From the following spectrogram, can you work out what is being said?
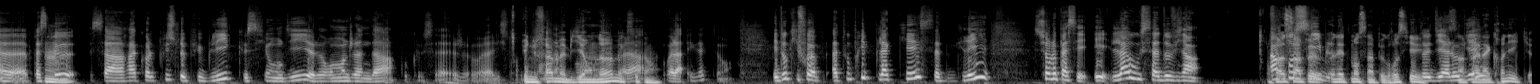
Euh, parce que hmm. ça racole plus le public que si on dit le roman de Jeanne d'Arc ou que sais-je, voilà l'histoire. Une femme habillée en homme, etc. Voilà, exactement. Et donc il faut à, tout prix plaquer cette grille sur le passé. Et là où ça devient impossible. honnêtement, c'est un peu grossier. De dialoguer. C'est un peu anachronique.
